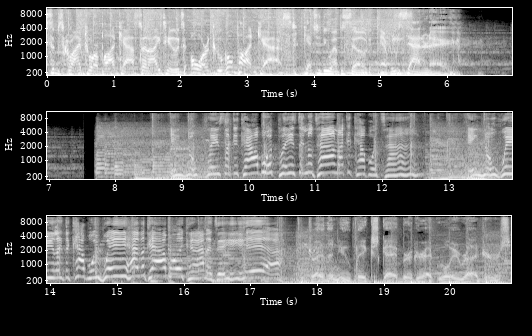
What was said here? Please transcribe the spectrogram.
Subscribe to our podcast on iTunes or Google Podcast. Catch a new episode every Saturday. Ain't no place like a cowboy place, ain't no time like a cowboy time. Ain't no way like the cowboy way, have a cowboy kind of day, yeah. Try the new Big Sky Burger at Roy Rogers.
